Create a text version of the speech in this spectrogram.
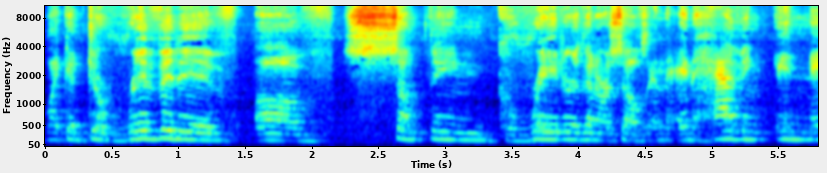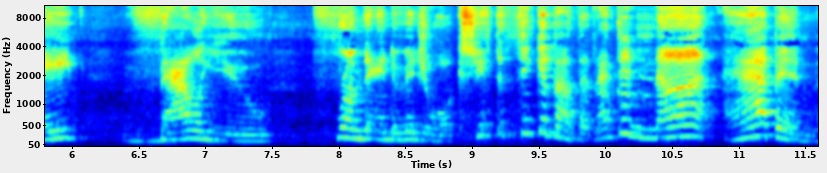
like a derivative of something greater than ourselves and, and having innate value from the individual. Because you have to think about that. That did not happen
